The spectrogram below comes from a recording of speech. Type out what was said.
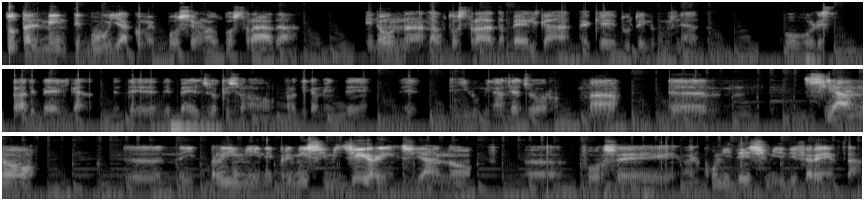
totalmente buia come fosse un'autostrada e non l'autostrada belga eh, che è tutta illuminata o, o le strade belga de, del Belgio che sono praticamente eh, illuminate a giorno, ma ehm, si hanno eh, nei, primi, nei primissimi giri si hanno eh, forse alcuni decimi di differenza,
